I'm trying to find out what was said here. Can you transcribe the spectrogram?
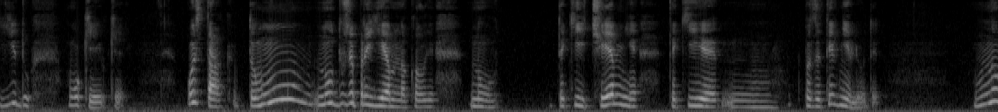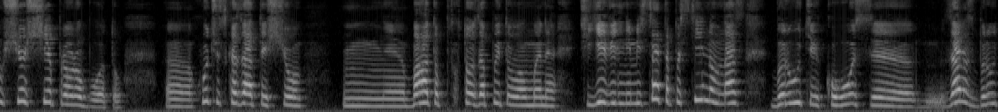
їду. Окей, окей. Ось так. Тому ну, дуже приємно, коли ну, такі чемні, такі позитивні люди. Ну, що ще про роботу? Е, хочу сказати, що е, багато хто запитував мене, чи є вільні місця, та постійно в нас беруть когось, е, зараз беруть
